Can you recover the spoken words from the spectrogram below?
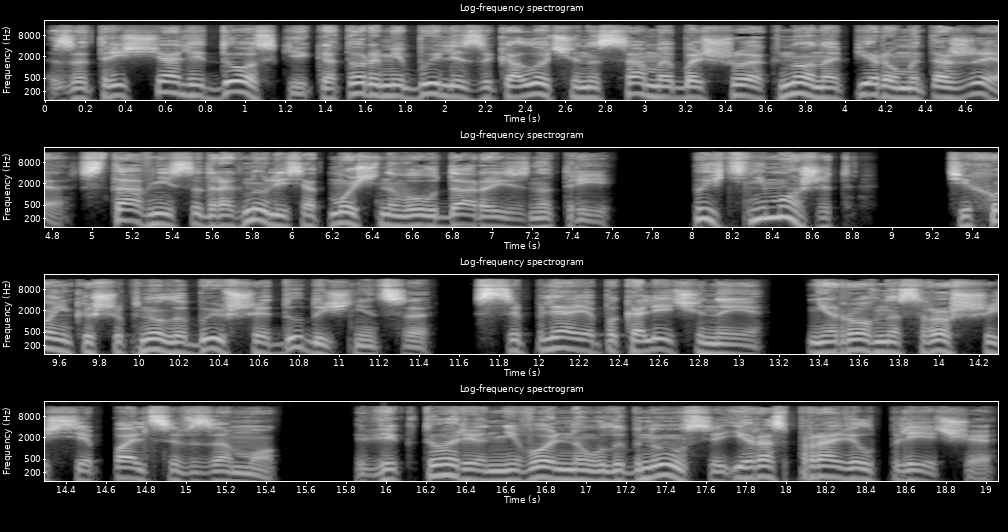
Затрещали доски, которыми были заколочены самое большое окно на первом этаже, ставни содрогнулись от мощного удара изнутри. «Быть не может!» — тихонько шепнула бывшая дудочница, сцепляя покалеченные, неровно сросшиеся пальцы в замок. Викториан невольно улыбнулся и расправил плечи.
